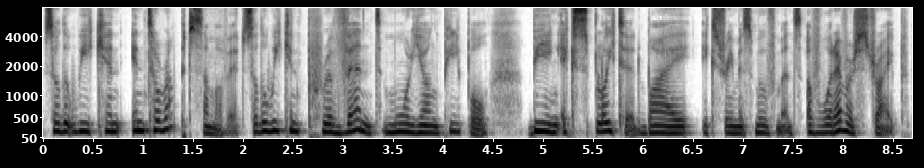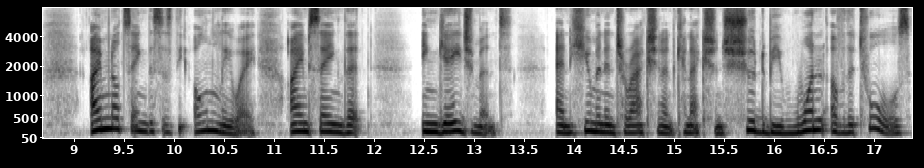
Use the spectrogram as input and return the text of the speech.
so that we can interrupt some of it, so that we can prevent more young people being exploited by extremist movements of whatever stripe. I'm not saying this is the only way. I'm saying that engagement and human interaction and connection should be one of the tools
